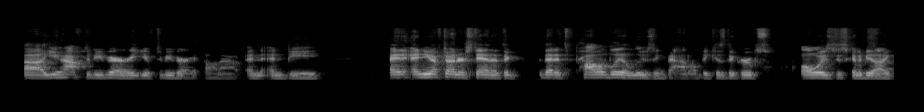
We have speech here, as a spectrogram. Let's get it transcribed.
Uh, you have to be very you have to be very thought out and and be and and you have to understand that the that it's probably a losing battle because the group's always just going to be like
